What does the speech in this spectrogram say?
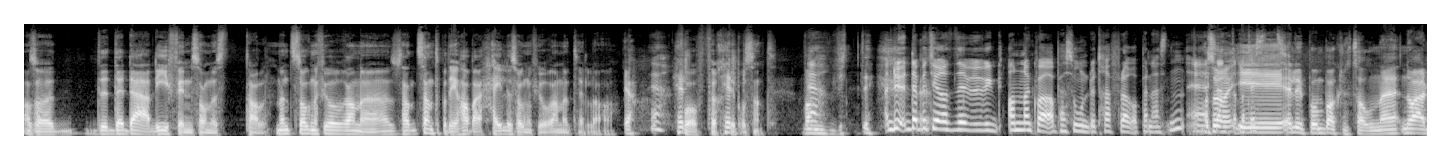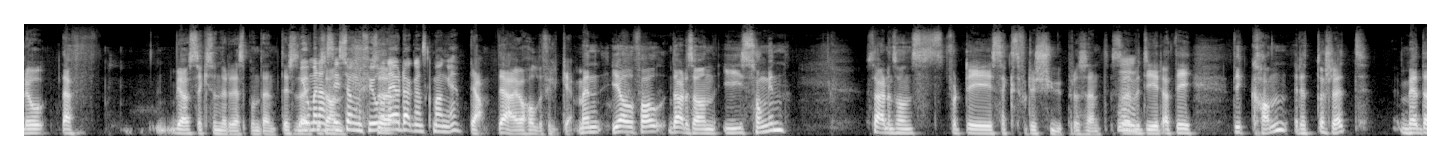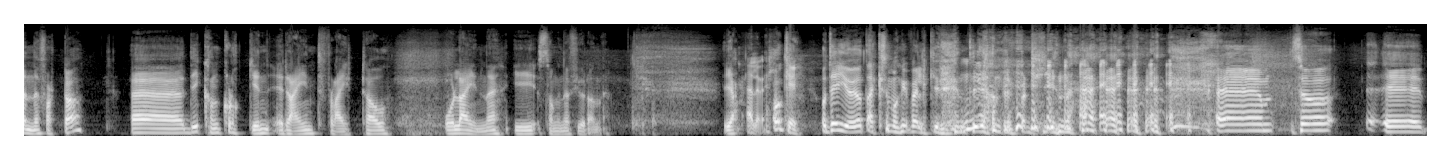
Altså, det, det er der de finner sånne tall. Men Sogn og Fjordane, Senterpartiet har bare hele Sogn og Fjordane til å Ja, Ja. få 40 helt vanvittig. Du, det betyr at annenhver person du treffer der oppe, nesten, er Altså, i, jeg lurer på om bakgrunnstallene Nå er det jo det er, Vi har jo 600 respondenter. Så det er Jo, men ikke altså, I sånn, Sogn og Fjordane er jo da ganske mange. Ja, det er jo halve fylket. Men i alle fall, da er det sånn I Sogn så er det en sånn 46-47 Så det Mm. betyr at de, de kan rett og slett, med denne farta De kan klokke inn rent flertall aleine i Sogn og Fjordane. Ja. Ok, Og det gjør jo at det er ikke så mange velgere til de andre partiene. Ehm, så eh,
